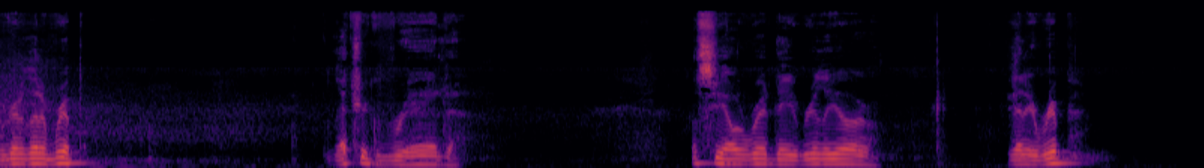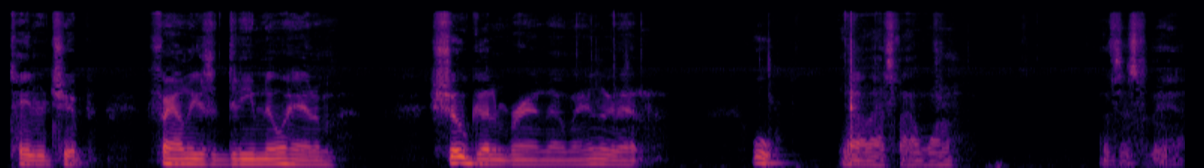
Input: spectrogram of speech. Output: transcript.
We're gonna let them rip. Electric red. Let's see how red they really are. Let it rip. Tater chip. Found these, didn't even know I had them. Shogun brand though, man. Look at that. Oh, no, that's not one. That's just the,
